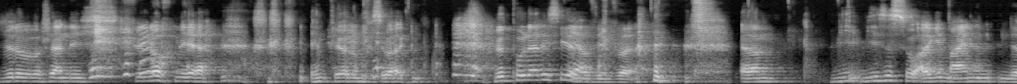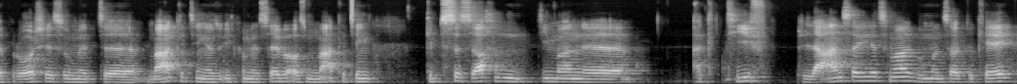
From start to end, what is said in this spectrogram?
Würde aber wahrscheinlich für noch mehr Empörung sorgen. Wird polarisieren ja. auf jeden Fall. ähm, wie, wie ist es so allgemein in der Branche so mit äh, Marketing? Also ich komme ja selber aus dem Marketing. Gibt es da Sachen, die man äh, aktiv Plan, sage ich jetzt mal, wo man sagt, okay,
